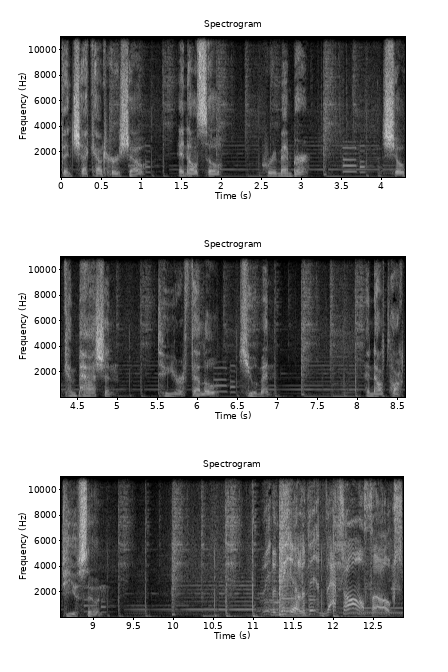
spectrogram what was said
then check out her show. And also, remember, show compassion to your fellow human. And I'll talk to you soon. That's all, folks.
